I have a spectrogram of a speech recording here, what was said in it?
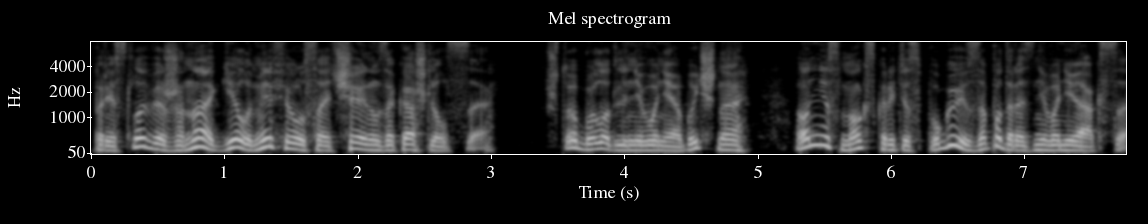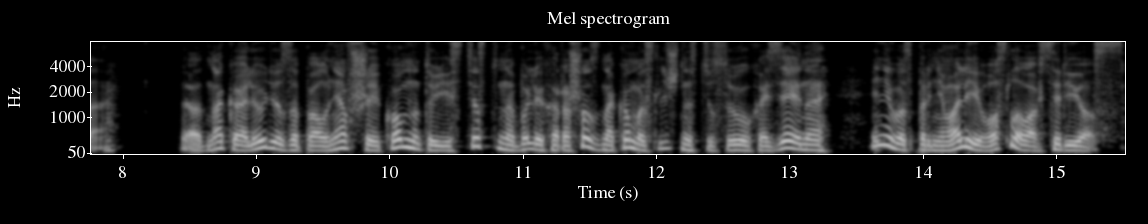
При слове «жена» Гел Мефиус отчаянно закашлялся. Что было для него необычно, он не смог скрыть испуга из-за подразнивания Акса. Однако люди, заполнявшие комнату, естественно, были хорошо знакомы с личностью своего хозяина и не воспринимали его слова всерьез.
